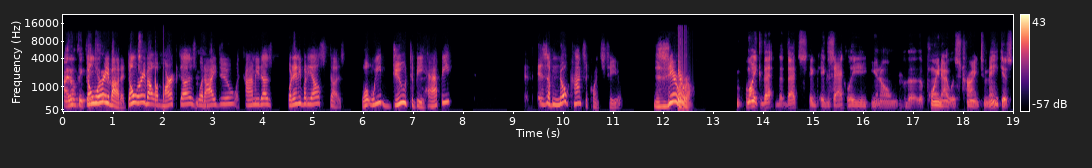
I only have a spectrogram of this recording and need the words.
I don't think. Don't worry care. about it. Don't worry about what Mark does, what I do, what Tommy does, what anybody else does. What we do to be happy is of no consequence to you. Zero. Mike, that, that that's exactly you know the the point I was trying to make is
